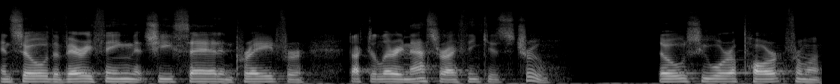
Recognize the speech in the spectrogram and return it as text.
And so, the very thing that she said and prayed for Dr. Larry Nassar, I think, is true. Those who are apart from a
